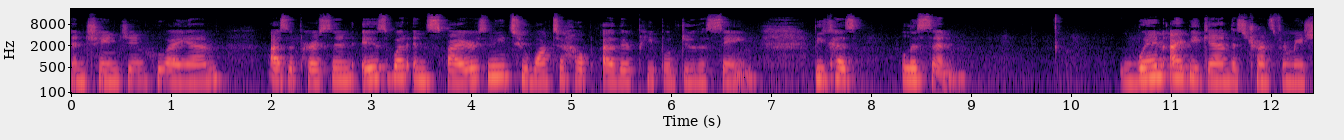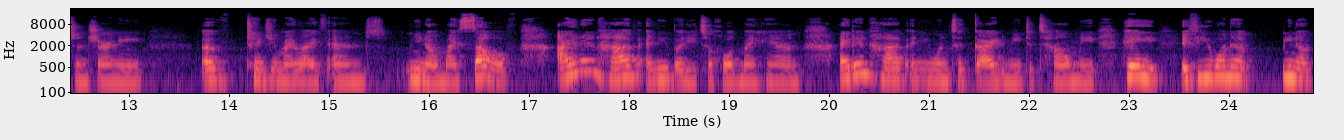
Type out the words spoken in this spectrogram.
and changing who I am as a person is what inspires me to want to help other people do the same. Because, listen, when I began this transformation journey of changing my life and you know myself i didn't have anybody to hold my hand. I didn't have anyone to guide me to tell me hey if you want to you know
